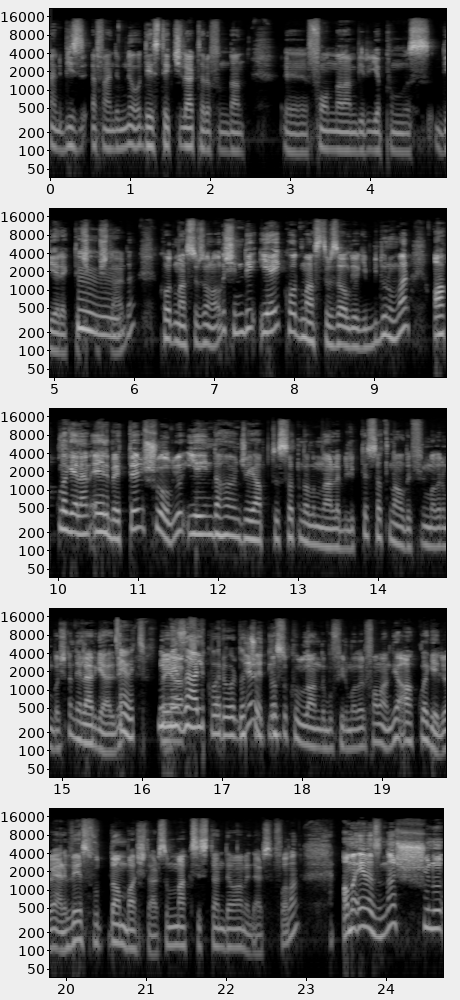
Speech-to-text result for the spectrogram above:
yani biz efendim ne o destekçiler tarafından e, fonlanan bir yapımız diyerek de Hmm. çıkmışlardı. Codemasters onu aldı. Şimdi EA Codemasters'ı alıyor gibi bir durum var. Akla gelen elbette şu oluyor. EA'in daha önce yaptığı satın alımlarla birlikte satın aldığı firmaların başına neler geldi? evet bir Veya- mezarlık var orada Evet çünkü. nasıl kullandı bu firmaları falan diye akla geliyor. Yani Westwood'dan başlarsın, Maxis'ten devam edersin falan. Ama en azından şunu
